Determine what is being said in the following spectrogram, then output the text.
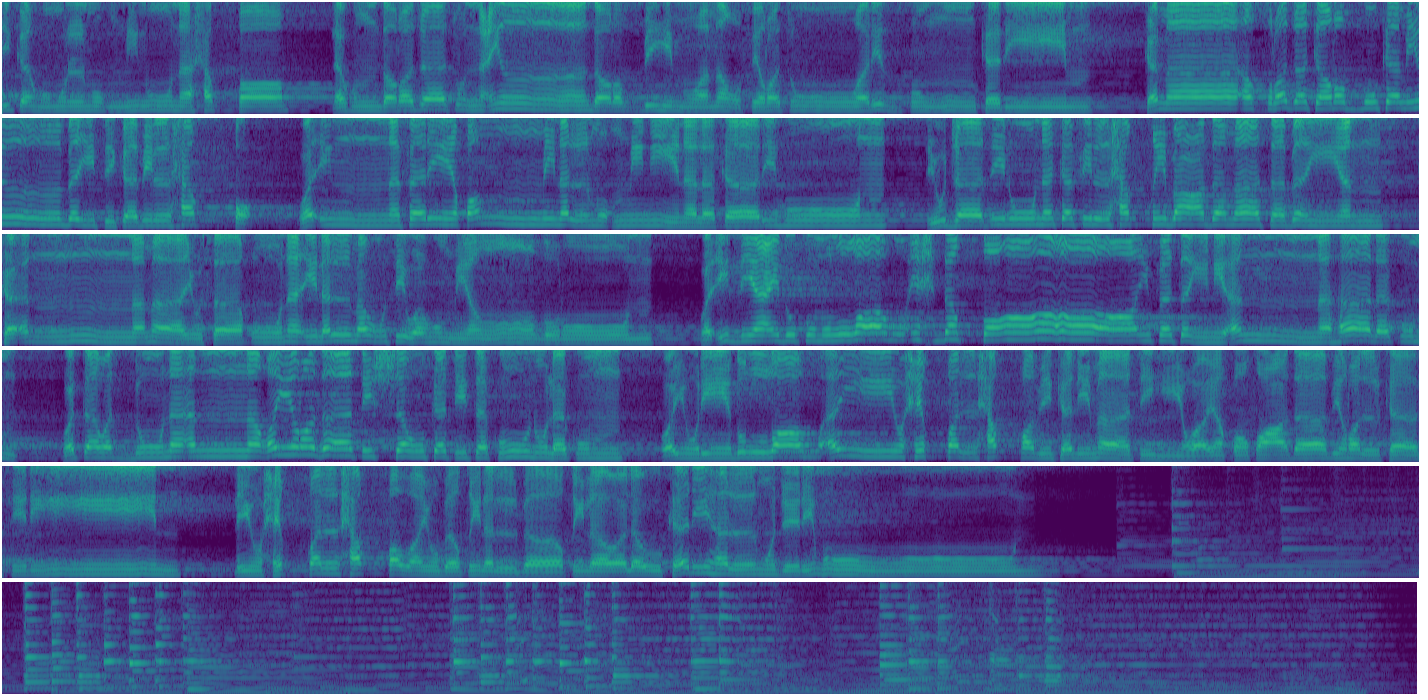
هم المؤمنون حقا. لهم درجات عند ربهم ومغفرة ورزق كريم. كما أخرجك ربك من بيتك بالحق. وإن فريقا من المؤمنين لكارهون. يجادلونك في الحق بعدما تبين. كأنما يساقون إلى الموت وهم ينظرون وإذ يعدكم الله إحدى الطائفتين أنها لكم وتودون أن غير ذات الشوكة تكون لكم ويريد الله أن يحق الحق بكلماته ويقطع دابر الكافرين. ليحق الحق ويبطل الباطل ولو كره المجرمون.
